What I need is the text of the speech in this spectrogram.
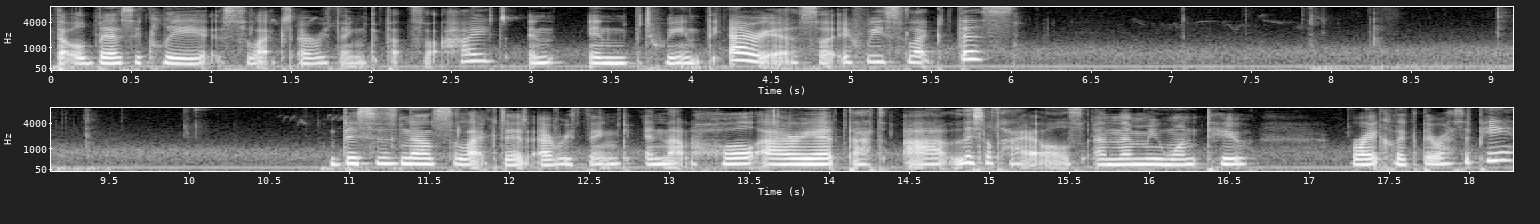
that will basically select everything that's that height in, in between the area. So if we select this, this is now selected everything in that whole area that are little tiles and then we want to right click the recipe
